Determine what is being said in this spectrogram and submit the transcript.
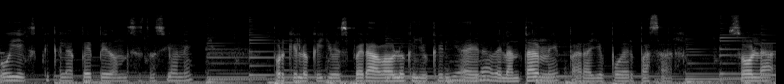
oye, explícale a Pepe dónde se estacione porque lo que yo esperaba o lo que yo quería era adelantarme para yo poder pasar sola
